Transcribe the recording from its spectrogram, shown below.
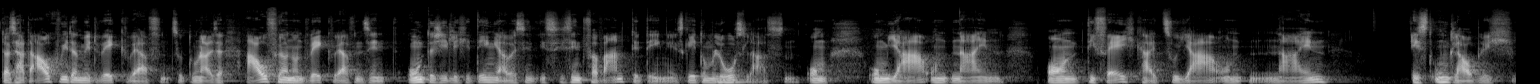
das hat auch wieder mit Wegwerfen zu tun. Also aufhören und wegwerfen sind unterschiedliche Dinge, aber es sind, es sind verwandte Dinge. Es geht um mhm. Loslassen, um, um Ja und Nein. Und die Fähigkeit zu Ja und Nein ist unglaublich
